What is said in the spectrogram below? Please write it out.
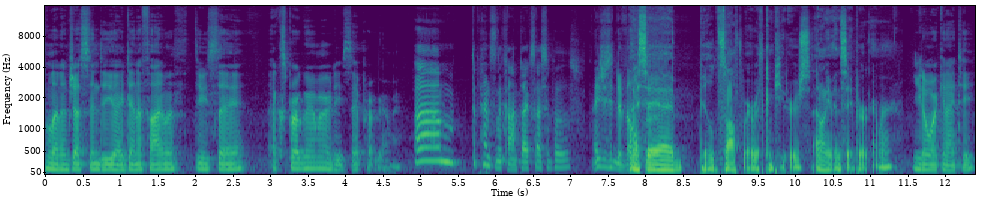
Len and Justin, do you identify with? Do you say ex programmer or do you say programmer? Um, depends on the context, I suppose. I usually say developer. I say I build software with computers. I don't even say programmer. You don't work in IT.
